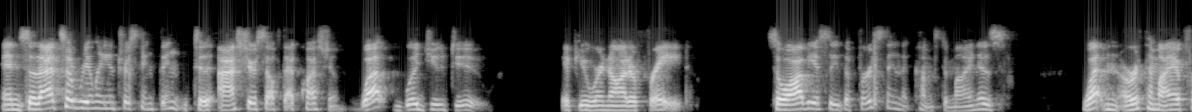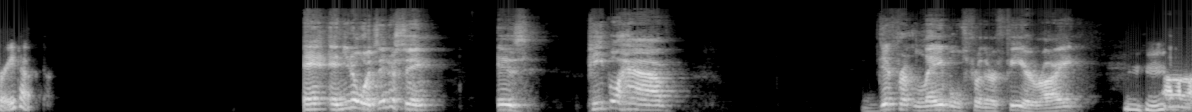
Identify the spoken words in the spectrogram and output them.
And so that's a really interesting thing to ask yourself that question. What would you do if you were not afraid. So obviously, the first thing that comes to mind is what on earth am I afraid of? And, and you know what's interesting is people have different labels for their fear, right? Mm-hmm. Uh,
